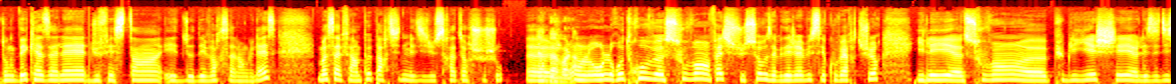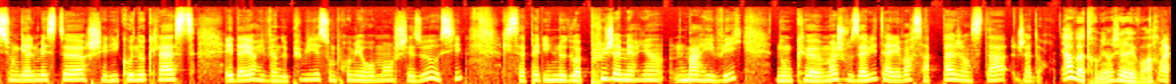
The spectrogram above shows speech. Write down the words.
donc des Casalets, du Festin et de Divorce à l'anglaise. Moi, ça fait un peu partie de mes illustrateurs chouchous. Euh, ah bah on, le retrouve souvent, en fait, je suis sûre, vous avez déjà vu ses couvertures. Il est euh, souvent euh, publié chez les éditions Galmester, chez l'Iconoclaste. Et d'ailleurs, il vient de publier son premier roman chez eux aussi, qui s'appelle Il ne doit plus jamais rien m'arriver. Donc, moi, je vous invite à aller voir sa page Insta. J'adore. Ah bah trop bien, j'irai voir. Ouais.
